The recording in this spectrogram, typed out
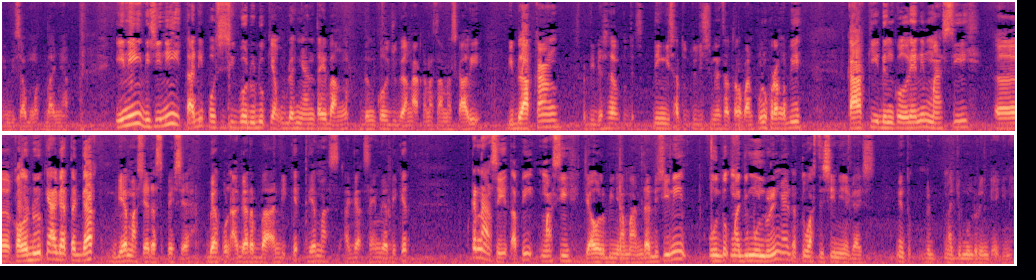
yang bisa muat banyak. Ini di sini tadi posisi gue duduk yang udah nyantai banget, dengkul juga nggak kena sama sekali. Di belakang seperti biasa tinggi 179 180 kurang lebih kaki dengkulnya ini masih e, kalau duduknya agak tegak dia masih ada space ya. Biarpun agak rebaan dikit dia masih agak sender dikit. Kena sih tapi masih jauh lebih nyaman. Dan di sini untuk maju mundurinnya ada tuas di sini ya guys. Ini untuk maju mundurin kayak gini.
